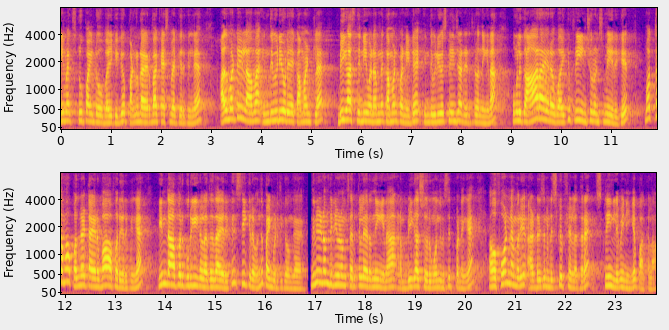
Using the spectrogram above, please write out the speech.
i max two point o பைக்குக்கு பன்னெண்டாயிரம் ரூபாய் கேஷ்பேக் இருக்குங்க. அது மட்டும் இல்லாமல் இந்த வீடியோடைய கமெண்ட்டில் பிகாஸ் திண்டிவனம்னு கமெண்ட் பண்ணிவிட்டு இந்த வீடியோ ஸ்க்ரீன்ஷாட் எடுத்துகிட்டு வந்தீங்கன்னா உங்களுக்கு ஆறாயிரம் ரூபாய்க்கு ஃப்ரீ இன்சூரன்ஸுமே இருக்குது மொத்தமாக பதினெட்டாயிரம் ரூபாய் ஆஃபர் இருக்குங்க. இந்த ஆஃபர் குறுகிய காலத்து தான் இருக்குது சீக்கிரம் வந்து பயன்படுத்திக்கோங்க. திண்டிவனம் திண்டிவனம் சர்க்கிளில் இருந்தீங்கன்னா நம்ம பீகாஸ் ஷோரூம் வந்து விசிட் பண்ணுங்கள் அவங்க ஃபோன் நம்பரையும் அட்ரஸும் டிஸ்கிரிப்ஷனில் தர ஸ்க்ரீன்லேயுமே நீங்கள் பார்க்கலாம்.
